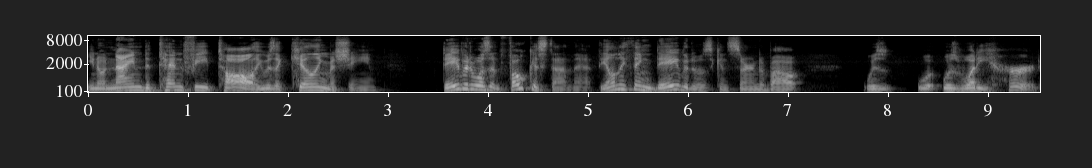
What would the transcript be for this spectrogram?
you know, nine to 10 feet tall. He was a killing machine. David wasn't focused on that. The only thing David was concerned about was, was what he heard.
